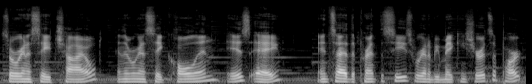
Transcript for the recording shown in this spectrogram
So we're going to say child, and then we're going to say colon is a. Inside the parentheses, we're going to be making sure it's a part.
